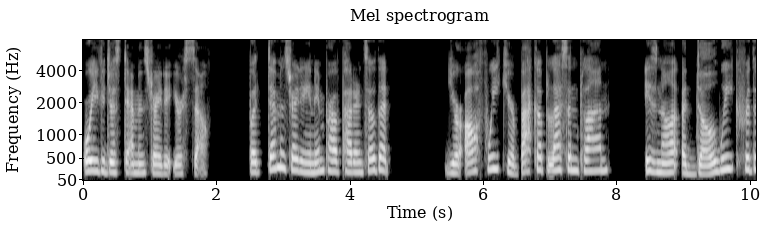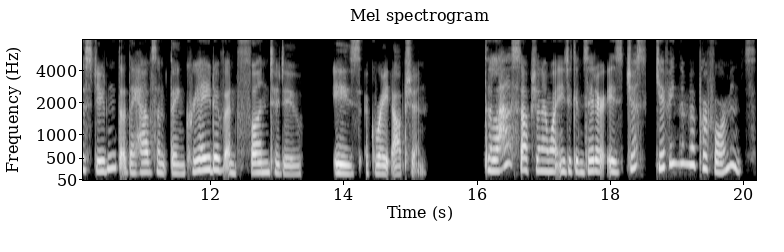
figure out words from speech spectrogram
Or you could just demonstrate it yourself. But demonstrating an improv pattern so that your off week, your backup lesson plan, is not a dull week for the student, that they have something creative and fun to do, is a great option. The last option I want you to consider is just giving them a performance.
